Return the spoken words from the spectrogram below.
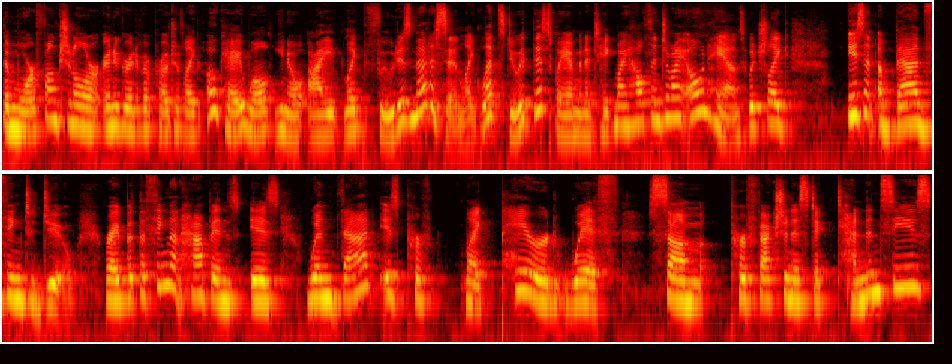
the more functional or integrative approach of like okay well you know i like food is medicine like let's do it this way i'm going to take my health into my own hands which like isn't a bad thing to do right but the thing that happens is when that is per- like paired with some perfectionistic tendencies,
